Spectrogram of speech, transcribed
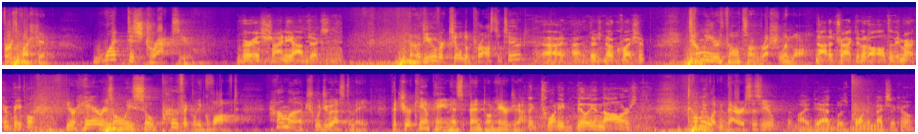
First question What distracts you? Various shiny objects. Now, have you ever killed a prostitute? Uh, uh, there's no question. Tell me your thoughts on Rush Limbaugh. Not attractive at all to the American people. Your hair is always so perfectly coiffed. How much would you estimate that your campaign has spent on hair gel? I think $20 billion. Tell me what embarrasses you, My dad was born in Mexico.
